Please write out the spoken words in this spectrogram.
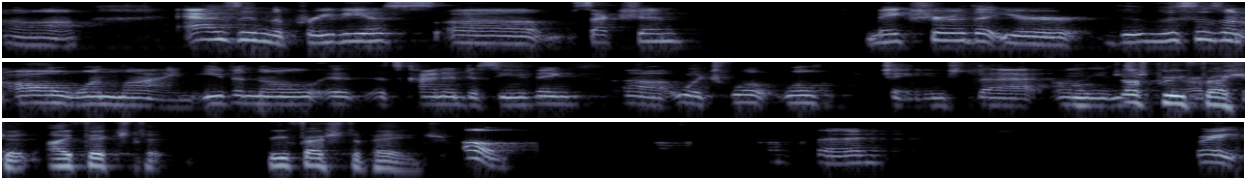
Uh, as in the previous uh, section, make sure that you're this isn't all one line even though it, it's kind of deceiving uh, which we'll we'll change that on the just refresh it. I fixed it. Refresh the page. Oh. Okay. Great.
